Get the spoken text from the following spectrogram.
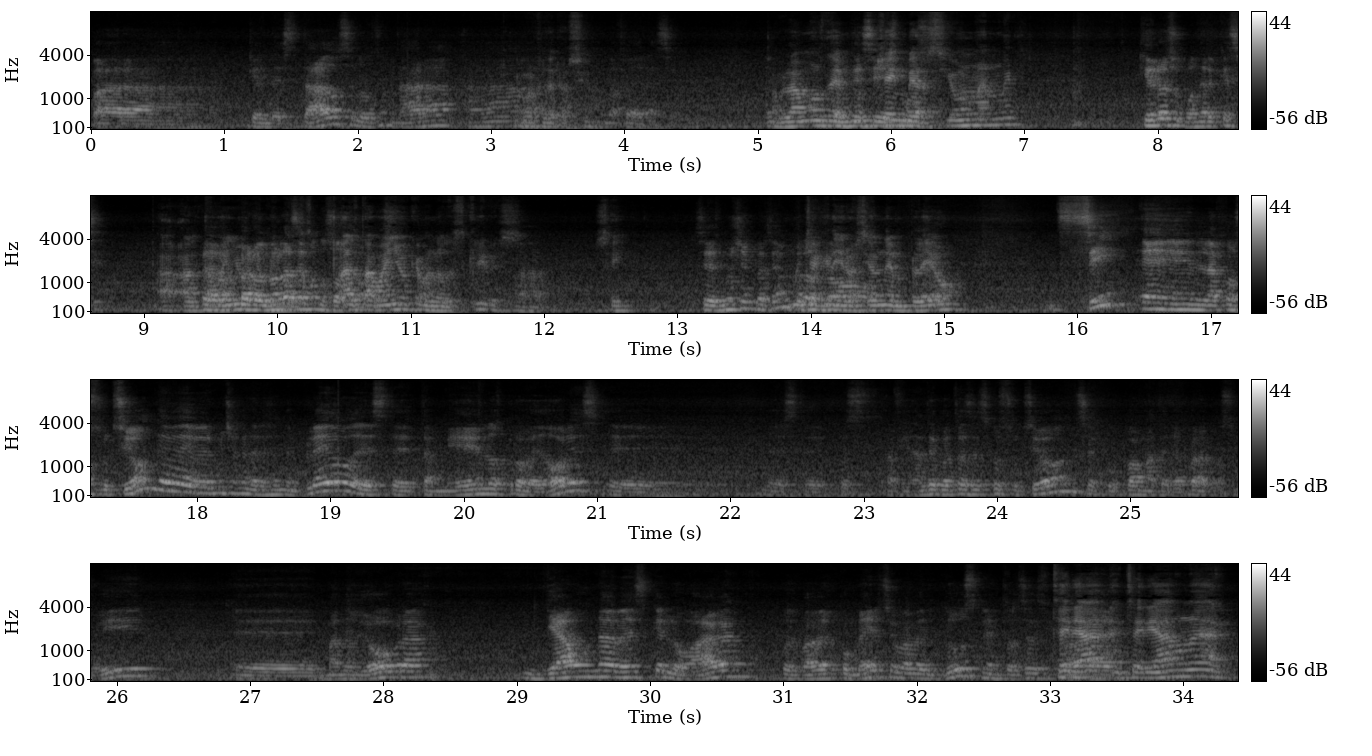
para que el Estado se los donara a, la federación. la federación. Hablamos de mucha inversión, Manuel, Quiero suponer que sí. a- al Pero- tamaño, pero que no me lo hacemos nosotros. al tamaño que me lo describes. Ajá. Sí. Sí, es mucha inversión. Mucha pero no- generación de empleo. Sí, en la construcción debe haber mucha generación de empleo, este, también los proveedores, eh, este, pues a final de cuentas es construcción, se ocupa material para construir, eh, mano de obra. Ya una vez que lo hagan, pues va a haber comercio, va a haber industria, entonces... Sería, haber- sería una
